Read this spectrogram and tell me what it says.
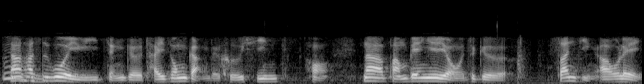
那它是位于整个台中港的核心哈，那旁边也有这个。三井凹类，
